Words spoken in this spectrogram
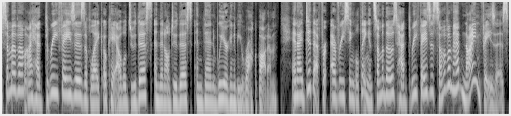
Some of them I had three phases of like, okay, I will do this and then I'll do this and then we are going to be rock bottom. And I did that for every single thing. And some of those had three phases, some of them had nine phases.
